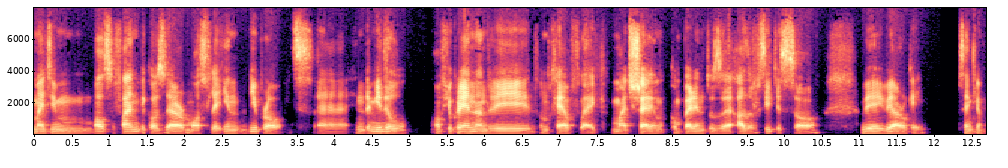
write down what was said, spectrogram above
my team also fine because they're mostly in Dnipro. It's uh, in the middle of Ukraine, and we don't have like much sharing comparing to the other cities, so we we are okay. Thank you.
